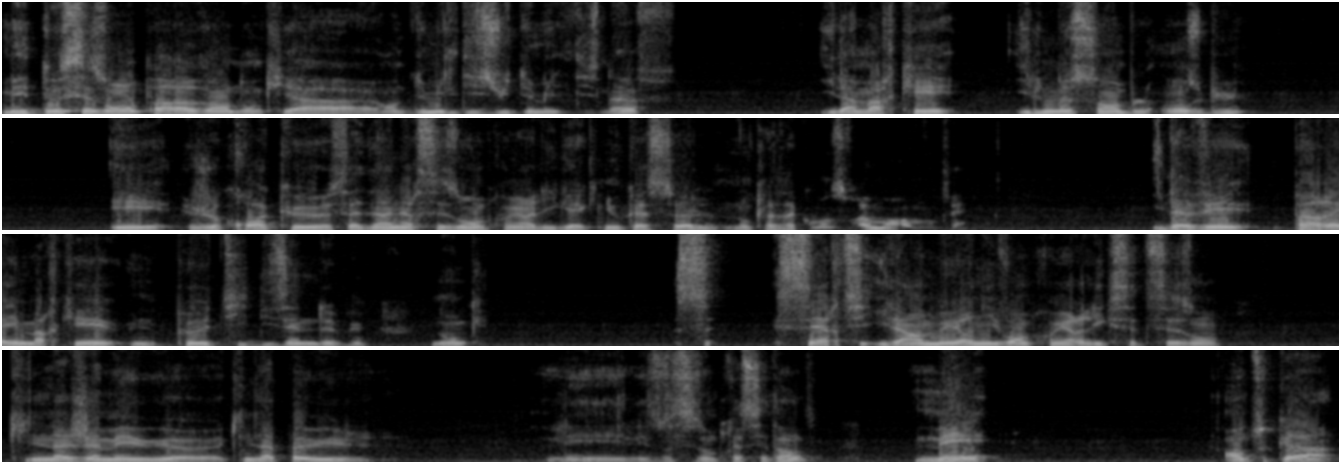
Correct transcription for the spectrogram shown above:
mais deux saisons auparavant, donc il y a en 2018-2019, il a marqué il me semble, 11 buts. Et je crois que sa dernière saison en première ligue avec Newcastle, donc là ça commence vraiment à remonter, il avait pareil marqué une petite dizaine de buts. Donc certes, il a un meilleur niveau en première ligue cette saison qu'il n'a jamais eu, euh, qu'il n'a pas eu les, autres saisons précédentes. Mais en tout cas,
